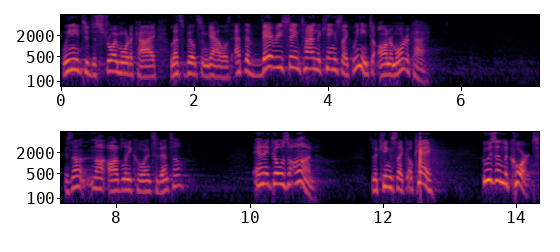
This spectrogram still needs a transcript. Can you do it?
We need to destroy Mordecai. Let's build some gallows. At the very same time, the king's like, we need to honor Mordecai. Is that not oddly coincidental? And it goes on. So the king's like, okay, who's in the court?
